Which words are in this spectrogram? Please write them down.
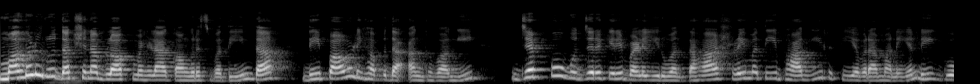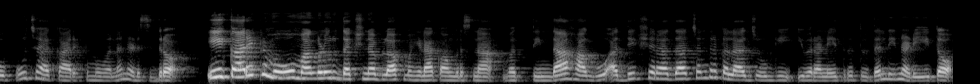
ಮಂಗಳೂರು ದಕ್ಷಿಣ block ಮಹಿಳಾ ಕಾಂಗ್ರೆಸ್ ವತಿಯಿಂದ ದೀಪಾವಳಿ ಹಬ್ಬದ ಅಂಗವಾಗಿ ಜಪ್ಪು ಗುಜ್ಜರಕೆರೆ ಬಳಿ ಇರುವಂತಹ ಶ್ರೀಮತಿ ಭಾಗೀರಥಿಯವರ ಮನೆಯಲ್ಲಿ ಗೋಪೂಜಾ ಕಾರ್ಯಕ್ರಮವನ್ನು ನಡೆಸಿದ್ರು. ಈ ಕಾರ್ಯಕ್ರಮವು ಮಂಗಳೂರು ದಕ್ಷಿಣ ಬ್ಲಾಕ್ ಮಹಿಳಾ ಕಾಂಗ್ರೆಸ್ನ ವತಿಯಿಂದ ಹಾಗೂ ಅಧ್ಯಕ್ಷರಾದ ಚಂದ್ರಕಲಾ ಜೋಗಿ ಇವರ ನೇತೃತ್ವದಲ್ಲಿ ನಡೆಯಿತು.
